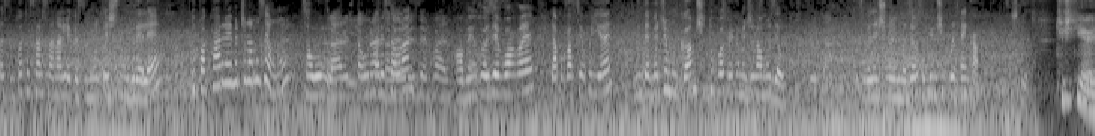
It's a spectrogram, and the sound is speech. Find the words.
lăsăm toate sarsanalele, că sunt multe și sunt grele. După care mergem la muzeu, nu? Sau La restaurant, la restaurant. avem rezervare. Avem rezervare la brasserie, unde mergem, mâncăm și după cred că mergem la muzeu. Da. Să vedem și noi în muzeu, să fim și culte în cap. Să știi. Ce știai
